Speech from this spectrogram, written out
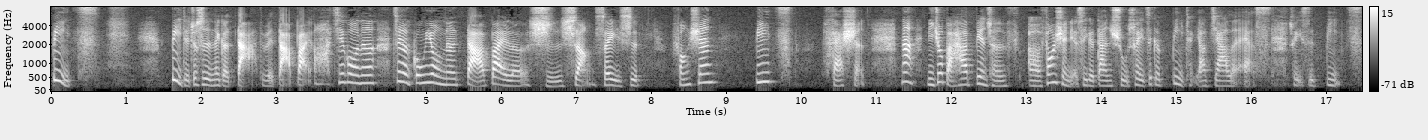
？beats，beat 就是那个打，对不对？打败啊，结果呢，这个功用呢，打败了时尚，所以是 function beats fashion。那你就把它变成呃，function 也是一个单数，所以这个 beat 要加了 s，所以是 beats。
